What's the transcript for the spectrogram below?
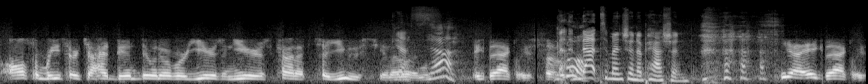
awesome research I had been doing over years and years kind of to use, you know. Yes. and- Yeah. Exactly. So Cool. Not to mention a passion. yeah, exactly.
